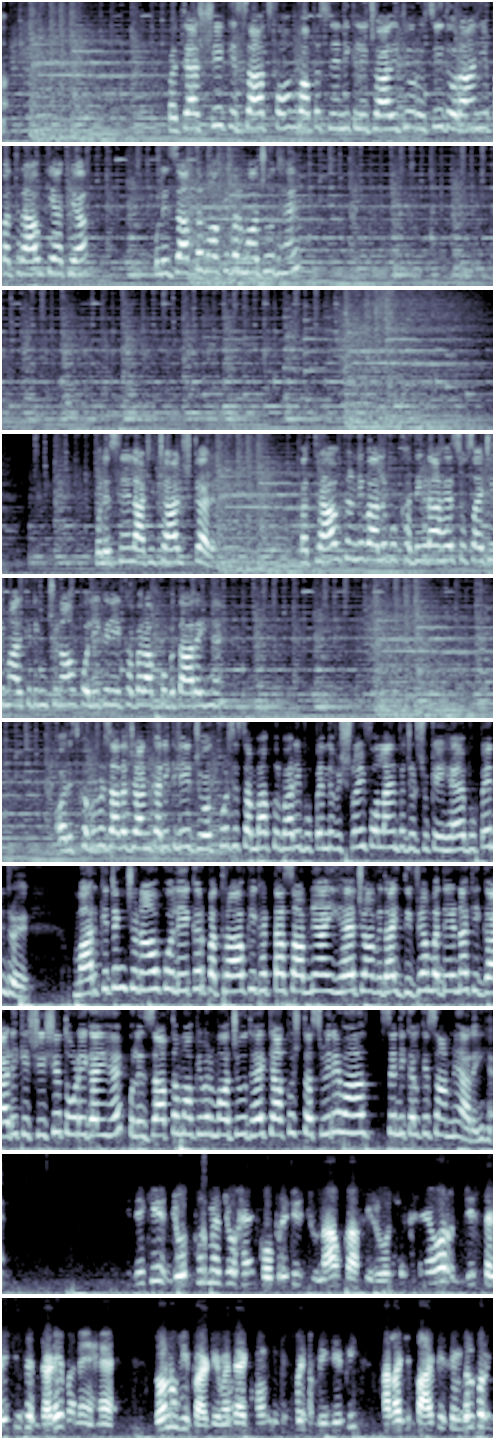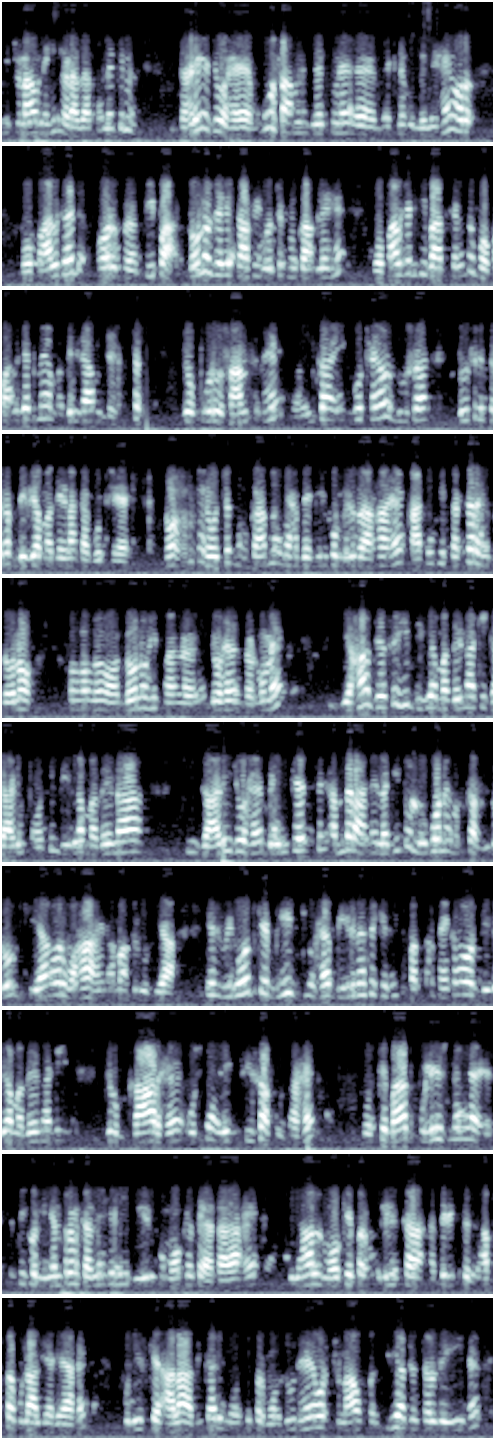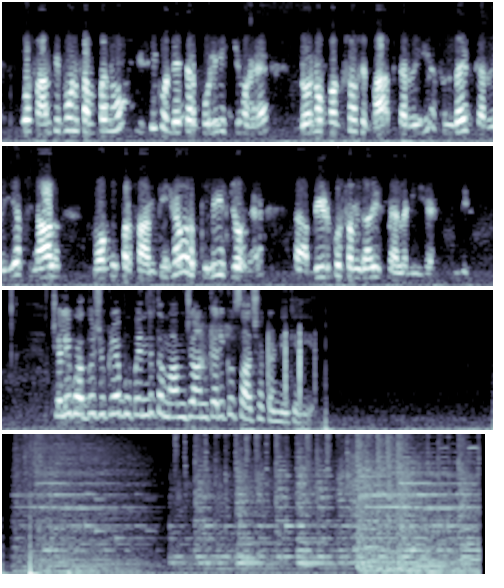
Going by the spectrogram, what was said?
प्रत्याशी के साथ फॉर्म वापस लेने के लिए जा रही थी और उसी दौरान ये पथराव किया गया। पुलिस जाब्ता मौके पर मौजूद है। पुलिस ने लाठीचार्ज कर पथराव करने वालों को खदेड़ा है। सोसाइटी मार्केटिंग चुनाव को लेकर ये खबर आपको बता रही हैं। और इस खबर पर ज़्यादा जानकारी के लिए जोधपुर से संभाग प्रभारी भूपेंद्र विश्नोई फ़ोन लाइन पर जुड़ चुके हैं। भूपेंद्र, मार्केटिंग चुनाव को लेकर पथराव की घटना सामने आई है, जहाँ विधायक दिव्या मदेरना की गाड़ी के शीशे तोड़े गए हैं। पुलिस जाब्ता मौके पर मौजूद है। क्या कुछ तस्वीरें वहाँ से निकल के सामने आ रही हैं? देखिए, जोधपुर में जो है कोऑपरेटिव चुनाव काफ़ी रोचक है और जिस तरीके से धड़े बने हैं दोनों ही पार्टियों में, चाहे कांग्रेस हो या बीजेपी, हालाँकि पार्टी सिंबल पर चुनाव नहीं लड़ा जाता, लेकिन धड़े जो है, वो सामने देखने देखने को मिले हैं, और भोपालगढ़ और पीपा, दोनों जगह काफ़ी रोचक मुकाबले हैं। भोपालगढ़ की बात करें तो भोपालगढ़ में मदरीराम जगत, जो पूर्व सांसद है, उनका एक गुट है, और दूसरा, दूसरी तरफ़ दिव्या मदेरना का गुट है। दोनों में रोचक मुकाबला यहाँ देखने को मिल रहा है कांटे की टक्कर है दोनों दोनों ही, जो है दड़ों में। यहाँ जैसे ही दिव्या मदेना की गाड़ी पहुँची, दिव्या मदेरना की गाड़ी जो है बैरिकेड से अंदर आने लगी तो लोगों ने उसका विरोध किया और वहाँ हंगामा शुरू किया। इस विरोध के बीच जो है भीड़ में से किसी पत्थर फेंका और दिव्या मदेरना की जो कार है, उसका एक शीशा फूटा है। उसके बाद पुलिस ने स्थिति को नियंत्रण करने के लिए भीड़ को मौके से हटाया है। फ़िलहाल मौके पर पुलिस का अतिरिक्त जाब्ता बुला लिया गया है। पुलिस के आला अधिकारी मौके पर मौजूद है और चुनाव प्रक्रिया जो चल रही है, वो शांतिपूर्ण संपन्न हो। इसी को लेकर पुलिस जो है, दोनों पक्षों से बात कर रही है, संदेश कर रही है। फ़िलहाल शांति है और पुलिस जो है भीड़ को समझाइश में लगी है। चलिए बहुत बहुत शुक्रिया भूपेंद्र, तमाम जानकारी को साझा करने के लिए।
